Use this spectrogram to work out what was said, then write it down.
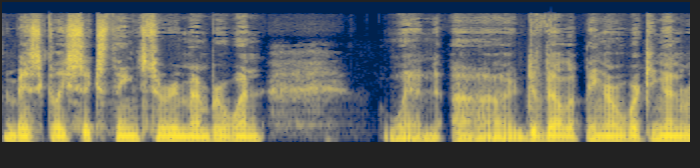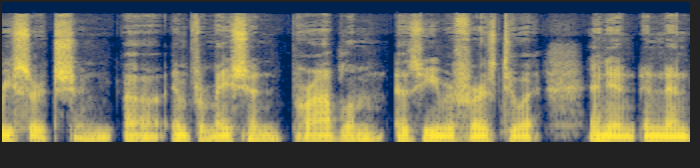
And basically, six things to remember when when uh, developing or working on research and uh, information problem, as he refers to it, and in, and then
